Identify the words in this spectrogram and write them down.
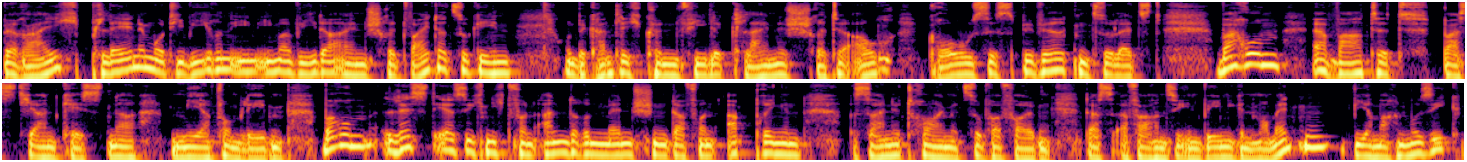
Bereich. Pläne motivieren ihn immer wieder, einen Schritt weiter zu gehen und bekanntlich können viele kleine Schritte auch Großes bewirken zuletzt. Warum erwartet Bastian Kästner mehr vom Leben? Warum lässt er sich nicht von anderen Menschen davon abbringen, seine Träume zu verfolgen? Das erfahren Sie in wenigen Momenten. Wir machen Musik.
